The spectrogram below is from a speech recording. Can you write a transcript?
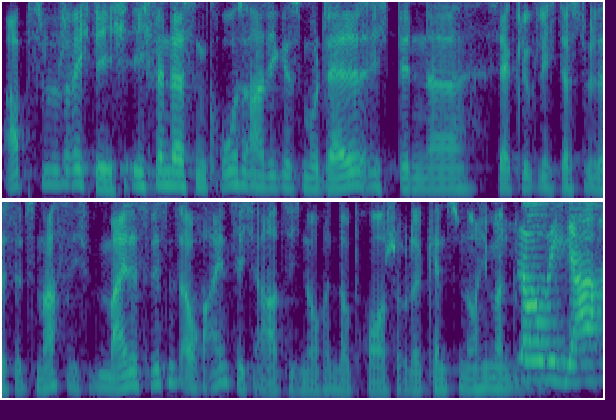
Absolut richtig. Ich finde das ein großartiges Modell. Ich bin äh, sehr glücklich, dass du das jetzt machst. Ich, meines Wissens auch einzigartig noch in der Branche. Oder kennst du noch jemanden? Ich glaube ja.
